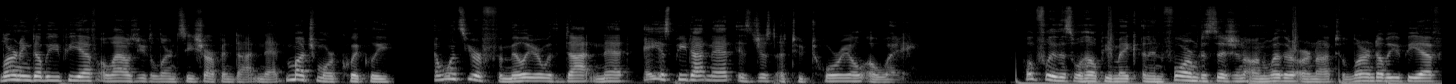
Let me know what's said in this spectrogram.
Learning WPF allows you to learn C Sharp and .NET much more quickly, and once you're familiar with .NET, ASP.NET is just a tutorial away. Hopefully this will help you make an informed decision on whether or not to learn WPF.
